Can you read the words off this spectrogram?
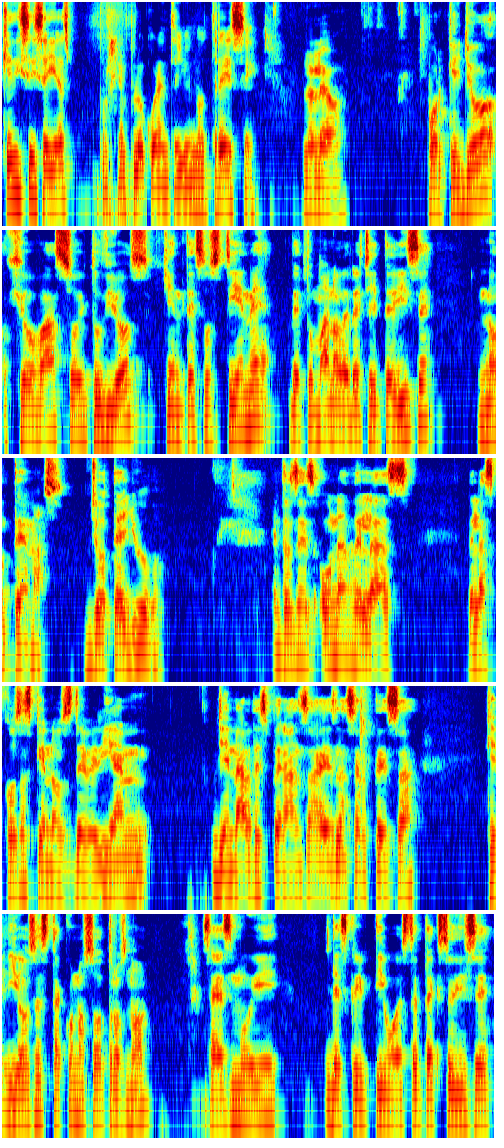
¿Qué dice Isaías, por ejemplo, 41.13? Lo leo. Porque yo, Jehová, soy tu Dios, quien te sostiene de tu mano derecha y te dice, no temas, yo te ayudo. Entonces, una de las, de las cosas que nos deberían llenar de esperanza es la certeza que Dios está con nosotros, ¿no? O sea, es muy descriptivo este texto y dice,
